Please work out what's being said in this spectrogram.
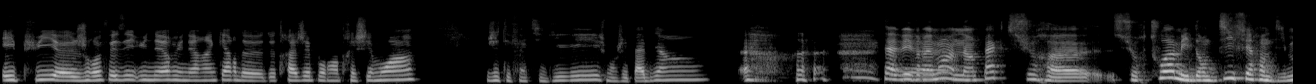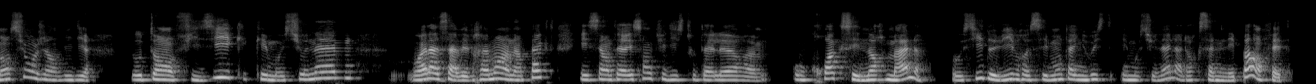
Et puis, je refaisais une heure, une heure, un quart de, de trajet pour rentrer chez moi. J'étais fatiguée, je mangeais pas bien, ça avait vraiment un impact sur, euh, sur toi, mais dans différentes dimensions, j'ai envie de dire, autant physique qu'émotionnel. Voilà, ça avait vraiment un impact. Et c'est intéressant que tu dises tout à l'heure, euh, on croit que c'est normal aussi de vivre ces montagnes russes émotionnelles, alors que ça ne l'est pas en fait.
